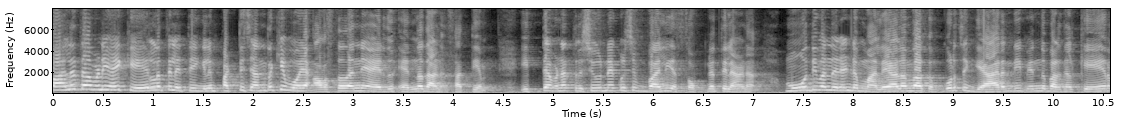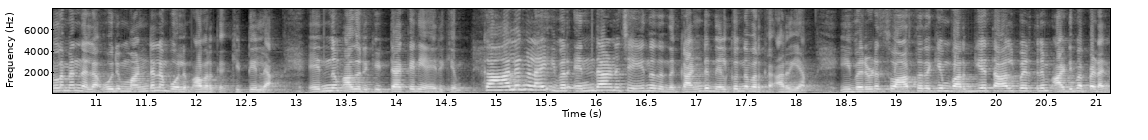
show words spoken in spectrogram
പലതവണയായി കേരളത്തിലെത്തിയെങ്കിലും പട്ടി ചന്തയ്ക്ക് പോയ അവസ്ഥ തന്നെയായിരുന്നു എന്നതാണ് സത്യം. ഇത്തവണ തൃശ്ശൂരിനെ കുറിച്ച് വലിയ സ്വപ്നത്തിലാണ്. മോദി വന്ന രണ്ട് മലയാളം വാക്കും കുറച്ച് ഗ്യാരണ്ടിയും എന്ന് പറഞ്ഞാൽ കേരളം എന്നല്ല ഒരു മണ്ഡലം പോലും അവർക്ക് കിട്ടില്ല. എന്നും അതൊരു കിട്ടാക്കനിയായിരിക്കും. കാലങ്ങളായി ഇവർ എന്താണ് ചെയ്യുന്നതെന്ന് കണ്ടു നിൽക്കുന്നവർക്ക് അറിയാം. ഇവരുടെ സ്വാർത്ഥതയ്ക്കും വർഗീയ താല്പര്യത്തിനും അടിമപ്പെടാൻ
